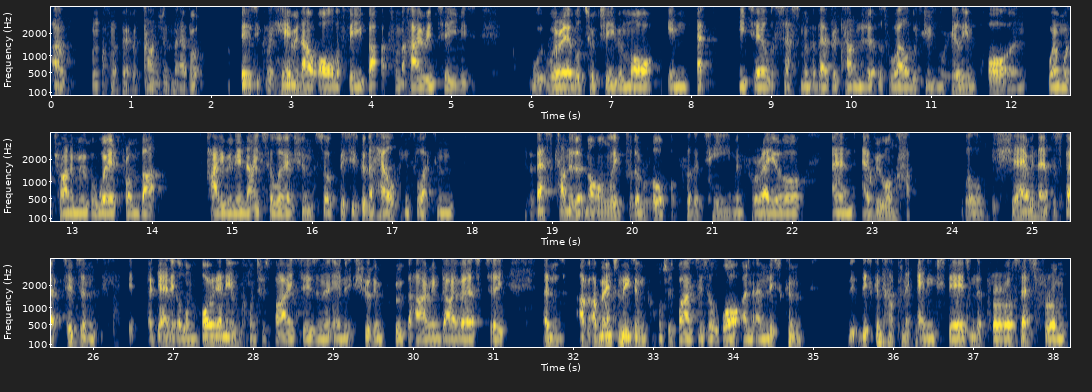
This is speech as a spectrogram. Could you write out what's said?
I'm off on a bit of a tangent there, but basically hearing out all the feedback from the hiring team is we're able to achieve a more in-depth detailed assessment of every candidate as well which is really important when we're trying to move away from that hiring in isolation so this is going to help in selecting the best candidate not only for the role but for the team and for AO, and everyone will be sharing their perspectives. And it, again, it'll avoid any unconscious biases, and, and it should improve the hiring diversity. And I've, I've, mentioned these unconscious biases a lot, and, and this can this can happen at any stage in the process from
